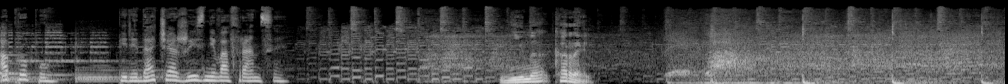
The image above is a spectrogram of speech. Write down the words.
Апропо. Передача о жизни во Франции. Нина Карель.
